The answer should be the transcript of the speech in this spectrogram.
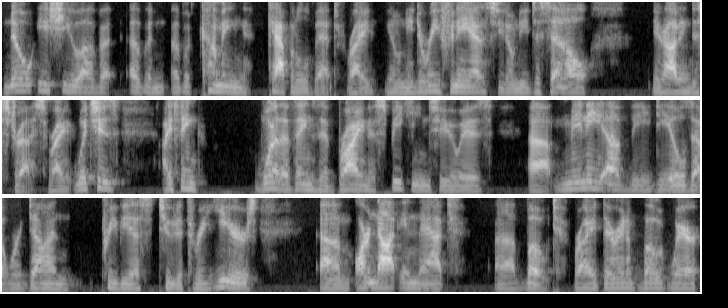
no issue of a, of, an, of a coming capital event, right? You don't need to refinance, you don't need to sell, you're not in distress, right? Which is, I think, one of the things that Brian is speaking to is uh, many of the deals that were done previous two to three years um, are not in that uh, boat, right? They're in a boat where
